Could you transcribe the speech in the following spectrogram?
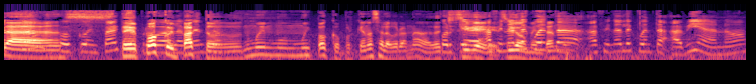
las poco impacto, de poco impacto, muy, muy muy poco, porque no se logró nada. De porque hecho, sigue, a final sigue de aumentando. cuenta, a final de cuenta había, ¿no?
